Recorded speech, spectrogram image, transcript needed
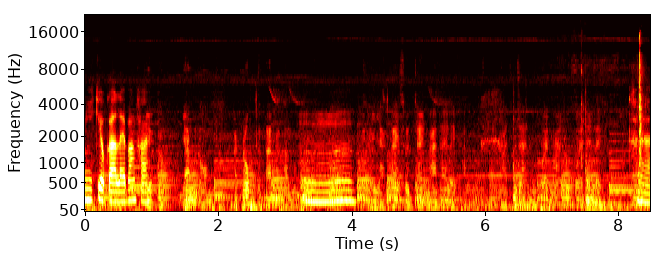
มีเกี่ยวกับอะไรบ้างคะเกี่ยวกับยันของนักรบทั้งนั้นนะครับอืมใครอยากได้สนใจมาได้เลยครับมาที่ร้านหลวงพ่อมาหลวงพ่อได้เลยครับค่ะ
